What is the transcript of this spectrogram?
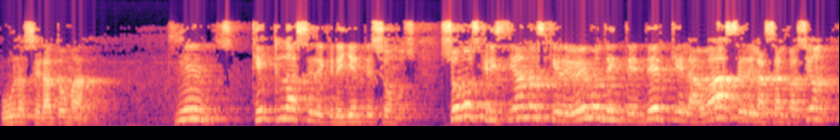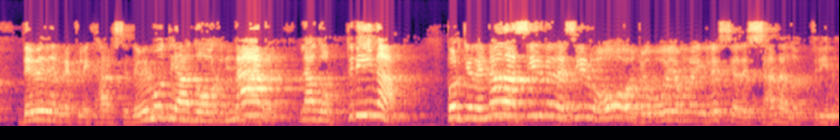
Uno será tomado. ¿Quién? ¿Qué clase de creyentes somos? Somos cristianos que debemos de entender que la base de la salvación debe de reflejarse. Debemos de adornar la doctrina. Porque de nada sirve decir, oh, yo voy a una iglesia de sana doctrina.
